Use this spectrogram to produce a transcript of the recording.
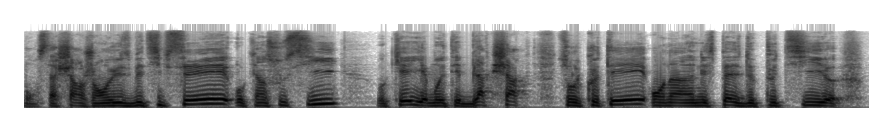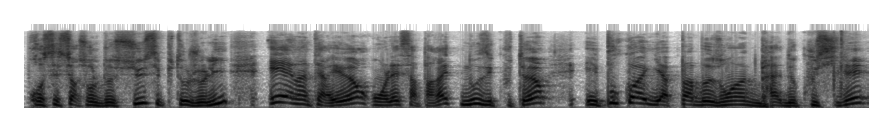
bon, ça charge en USB type C, aucun souci. Ok, il y a moitié Black Shark sur le côté, on a un espèce de petit euh, processeur sur le dessus, c'est plutôt joli. Et à l'intérieur, on laisse apparaître nos écouteurs. Et pourquoi il n'y a pas besoin bah, de coussinet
